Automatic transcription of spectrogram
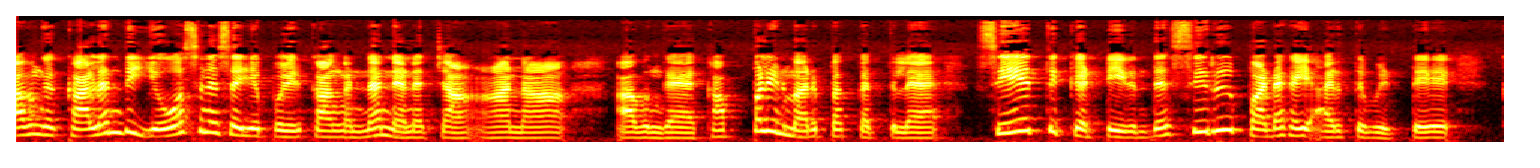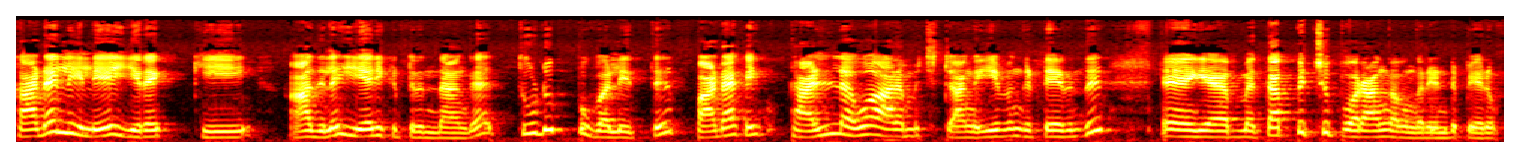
அவங்க கலந்து யோசனை செய்ய போயிருக்காங்கன்னு தான் நினைச்சான். ஆனா அவங்க கப்பலின் மறுபக்கத்துல சேர்த்து கட்டியிருந்த சிறு படகை அறுத்து விட்டு கடலிலே இறக்கி அதுல ஏறிக்கிட்டு இருந்தாங்க. துடுப்பு வலித்து படகை தள்ளவும் ஆரம்பிச்சிட்டாங்க. இவங்கிட்ட இருந்து தப்பிச்சு போறாங்க அவங்க ரெண்டு பேரும்.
